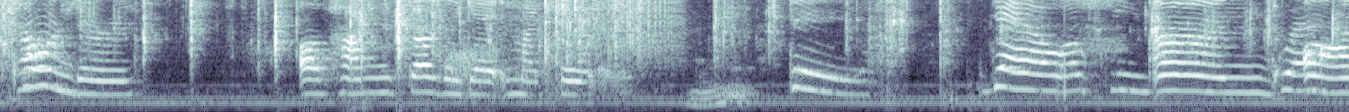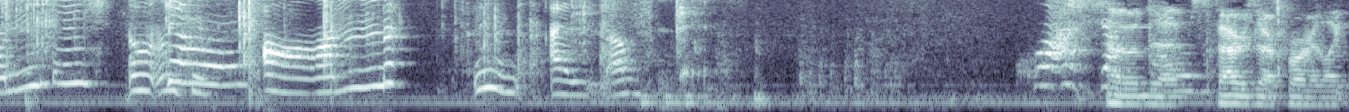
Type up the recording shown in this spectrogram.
calendars of how many stars I get in my quarter. Ooh. down. And on, because Down. On, ooh, I love this. So the stars are for like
